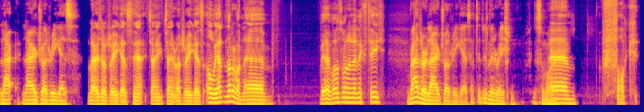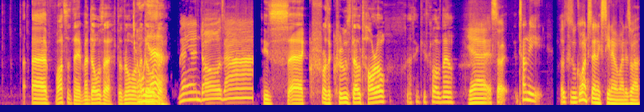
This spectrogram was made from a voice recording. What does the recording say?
Lar- Large Rodriguez. Large Rodriguez. Yeah, giant, giant Rodriguez. Oh, we had another one. Um, yeah, what was one in NXT? Rather large Rodriguez. I have to do alliteration. Some more. Um, fuck. Uh, what's his name? Mendoza. There's no more oh, Mendoza. yeah. Mendoza. He's uh, Cr- was it Cruz del Toro? I think he's called now. Yeah. So tell me, because we'll go on to the NXT now, might as well.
